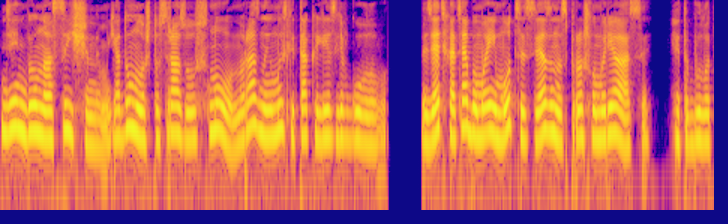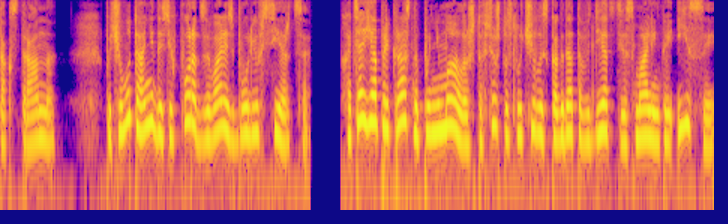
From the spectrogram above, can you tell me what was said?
День был насыщенным, я думала, что сразу усну, но разные мысли так и лезли в голову. Взять хотя бы мои эмоции связаны с прошлым Ириасы. Это было так странно. Почему-то они до сих пор отзывались болью в сердце. Хотя я прекрасно понимала, что все, что случилось когда-то в детстве с маленькой Исой,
